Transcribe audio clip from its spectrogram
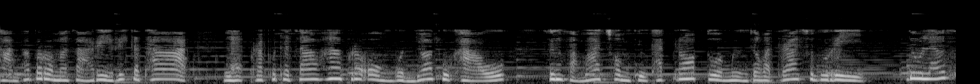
ฐานพระบรมสารีริกธาตุและพระพุทธเจ้าห้าพระองค์บนยอดภูเขา ซึ่งสามารถชมทิวทัศน์รอบตัวเมืองจังหวัดราชบุรี ดูแล้วส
